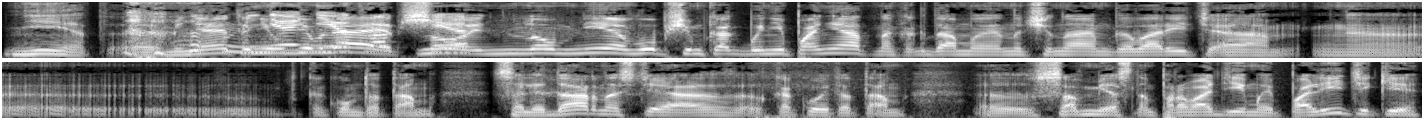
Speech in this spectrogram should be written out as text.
Нет, э, меня это не удивляет, но, но мне, в общем, как бы непонятно, когда мы начинаем говорить о э, каком-то там солидарности, о какой-то там э, совместно проводимой политике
